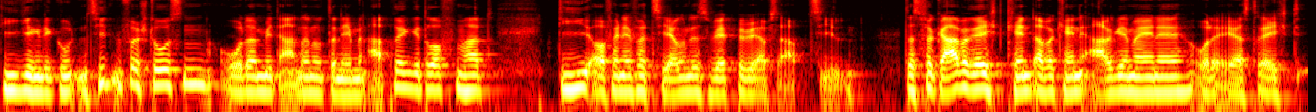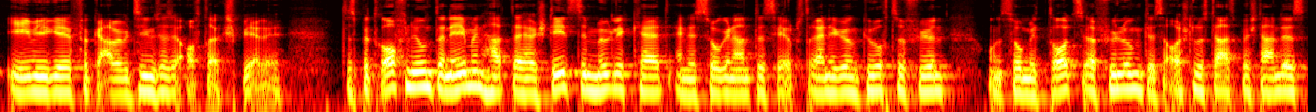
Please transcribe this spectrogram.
die gegen die guten Sitten verstoßen oder mit anderen Unternehmen Abreden getroffen hat, die auf eine Verzerrung des Wettbewerbs abzielen. Das Vergaberecht kennt aber keine allgemeine oder erst recht ewige Vergabe- bzw. Auftragssperre. Das betroffene Unternehmen hat daher stets die Möglichkeit, eine sogenannte Selbstreinigung durchzuführen und somit trotz Erfüllung des Ausschlusstatbestandes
